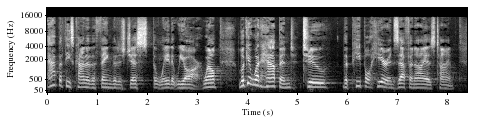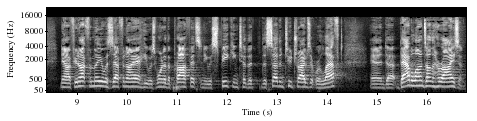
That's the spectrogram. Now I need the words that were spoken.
apathy is kind of the thing that is just the way that we are. Well, look at what happened to the people here in Zephaniah's time. Now, if you're not familiar with Zephaniah, he was one of the prophets and he was speaking to the, the southern two tribes that were left. And uh, Babylon's on the horizon.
